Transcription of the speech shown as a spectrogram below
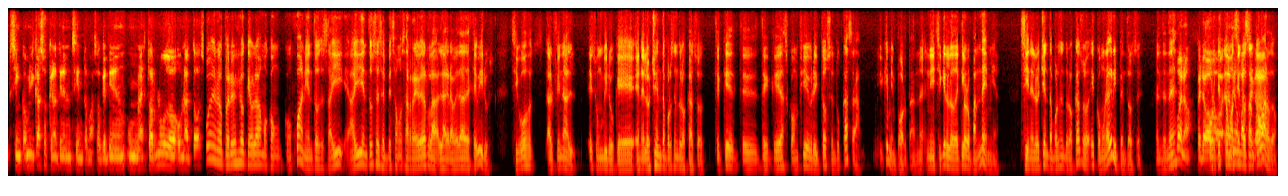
5.000 casos que no tienen síntomas o que tienen un estornudo o una tos. Bueno, pero es lo que hablábamos con, Juan y entonces ahí, ahí entonces empezamos a rever la, gravedad de este virus. Si vos al final es un virus que en el 80% de los casos te, te, te, quedas con fiebre y tos en tu casa, ¿y qué me importa? Ni siquiera lo declaro pandemia. Si en el 80% de los casos es como una gripe entonces, ¿entendés? Bueno, pero... ¿Por qué estamos haciendo tanto bardo?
